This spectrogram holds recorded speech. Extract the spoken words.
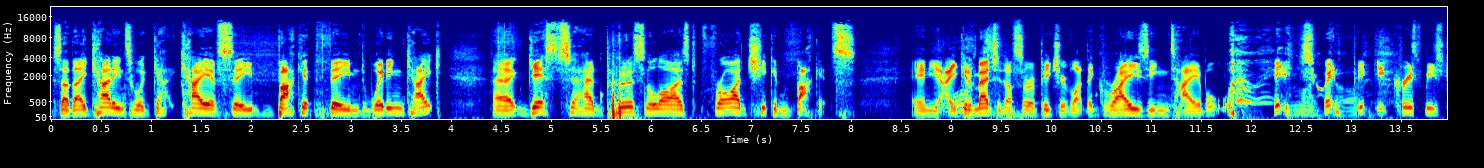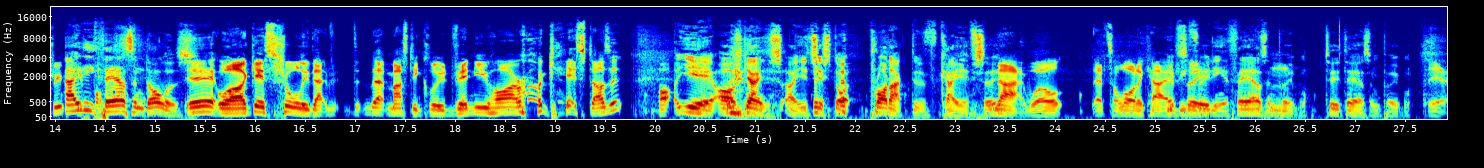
So they cut into a KFC bucket themed wedding cake. Uh, guests had personalised fried chicken buckets. And yeah, you can imagine. I saw a picture of like the grazing table. you just went and picked your crispy strip. eighty thousand dollars. Yeah, well, I guess surely that that must include venue hire. I guess does it? Oh, yeah, I was going to say it's just not product of KFC. No. Well, that's a lot of KFC. You'd be feeding a thousand people, two thousand people. Yeah.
